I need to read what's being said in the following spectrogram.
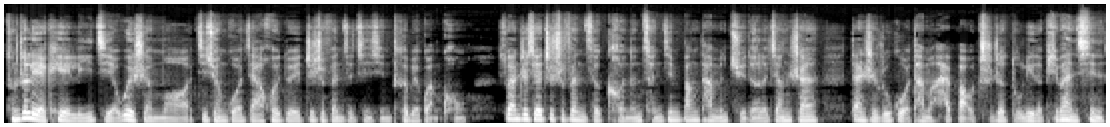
从这里也可以理解为什么集权国家会对知识分子进行特别管控。虽然这些知识分子可能曾经帮他们取得了江山，但是如果他们还保持着独立的批判性，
